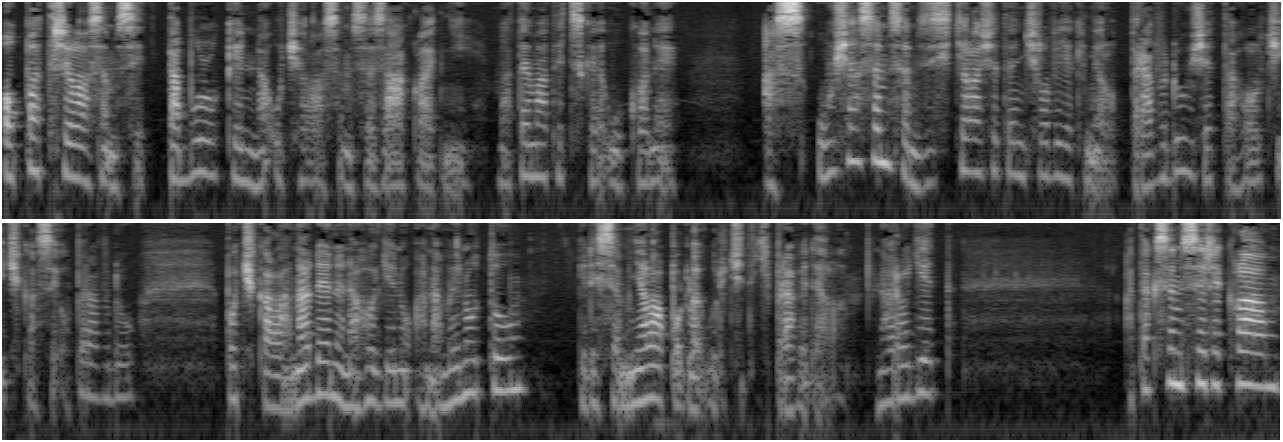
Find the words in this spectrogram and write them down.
Opatřila jsem si tabulky, naučila jsem se základní matematické úkony a s úžasem jsem zjistila, že ten člověk měl pravdu, že ta holčička si opravdu počkala na den, na hodinu a na minutu, kdy se měla podle určitých pravidel narodit. A tak jsem si řekla,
